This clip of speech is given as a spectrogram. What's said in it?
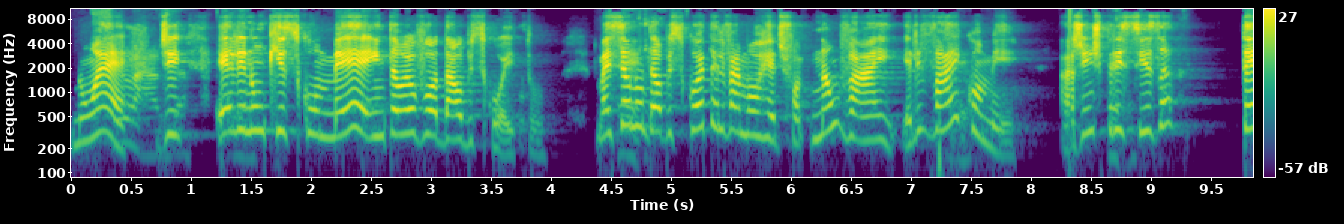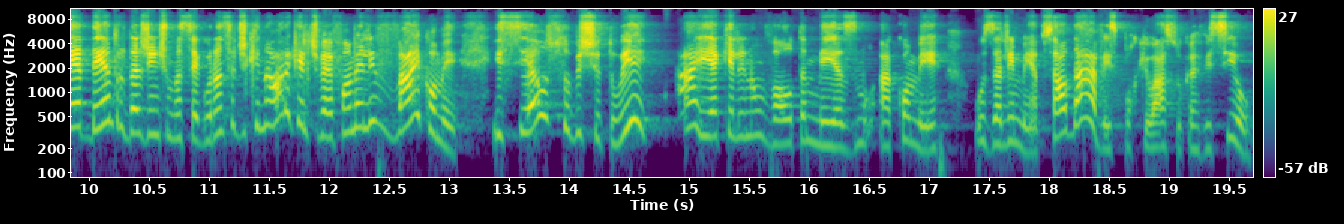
não é? Cilada. De ele não quis comer, então eu vou dar o biscoito. Mas se é. eu não der o biscoito, ele vai morrer de fome. Não vai, ele vai comer. A gente precisa ter dentro da gente uma segurança de que na hora que ele tiver fome, ele vai comer. E se eu substituir, aí é que ele não volta mesmo a comer os alimentos saudáveis, porque o açúcar viciou.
